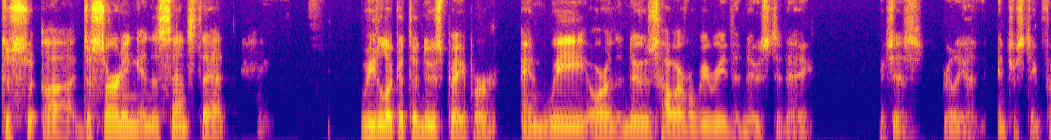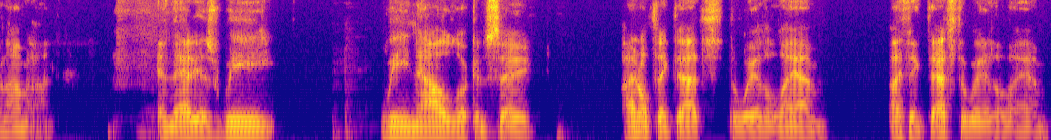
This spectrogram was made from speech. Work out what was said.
dis- uh, discerning in the sense that we look at the newspaper and we, or the news, however we read the news today, which is really an interesting phenomenon. And that is we we now look and say, I don't think that's the way of the lamb I think that's the way of the lamb.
